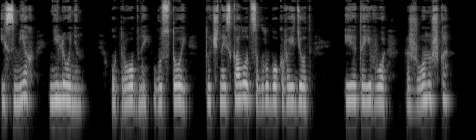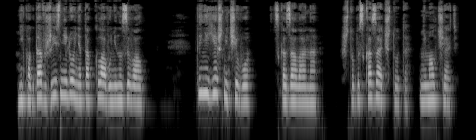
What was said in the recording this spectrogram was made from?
И смех не Ленин. Утробный, густой, точно из колодца глубокого идет. И это его женушка. Никогда в жизни Леня так Клаву не называл. «Ты не ешь ничего», — сказала она, чтобы сказать что-то, не молчать.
